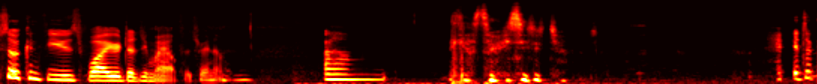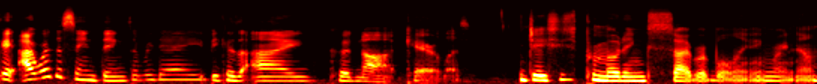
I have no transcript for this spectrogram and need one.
so confused why you're judging my outfits right now. Um, because they're easy to judge. It's okay. I wear the same things every day because I could not care less. Jaci's promoting cyberbullying right now.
